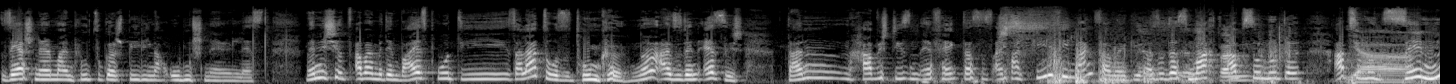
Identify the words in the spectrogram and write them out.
sehr schnell meinen Blutzuckerspiegel nach oben schnellen lässt. Wenn ich jetzt aber mit dem Weißbrot die Salatsoße tunke, ne, also den Essig, dann habe ich diesen Effekt, dass es einfach viel, viel langsamer geht. Also das macht absolute, absolut Ja. Sinn.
